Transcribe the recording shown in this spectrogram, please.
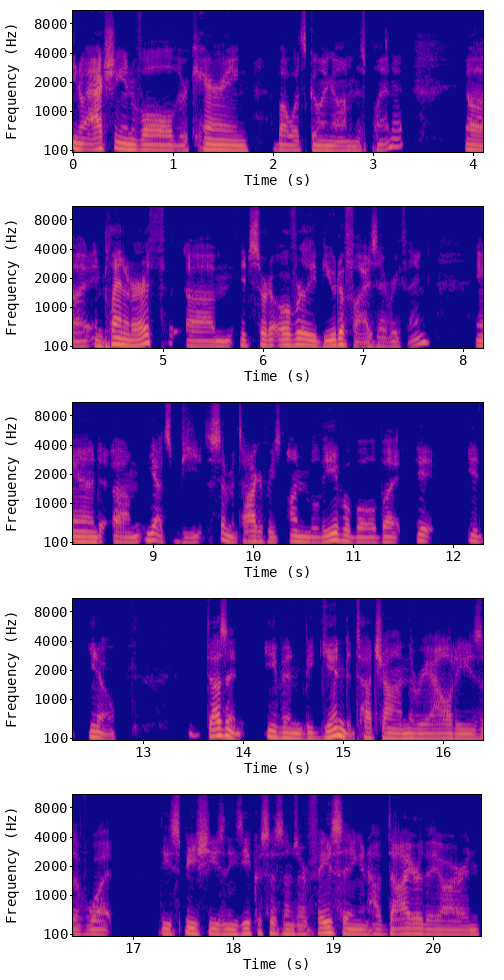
you know actually involved or caring about what's going on in this planet uh, in Planet Earth, um, it sort of overly beautifies everything, and um, yeah, it's be- the cinematography is unbelievable, but it it you know doesn't even begin to touch on the realities of what these species and these ecosystems are facing and how dire they are and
